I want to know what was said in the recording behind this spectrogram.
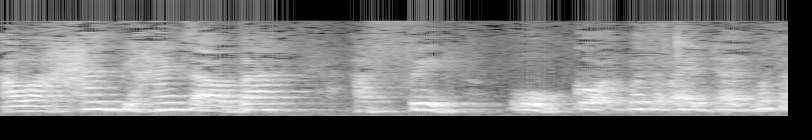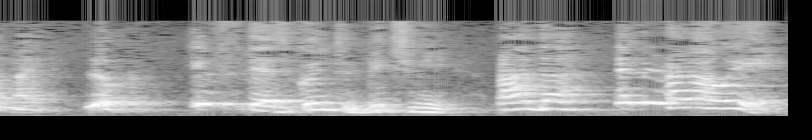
our hands behind our back, afraid. Oh God, what have I done? What am I? Look, if there's going to beat me, rather let me run away.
